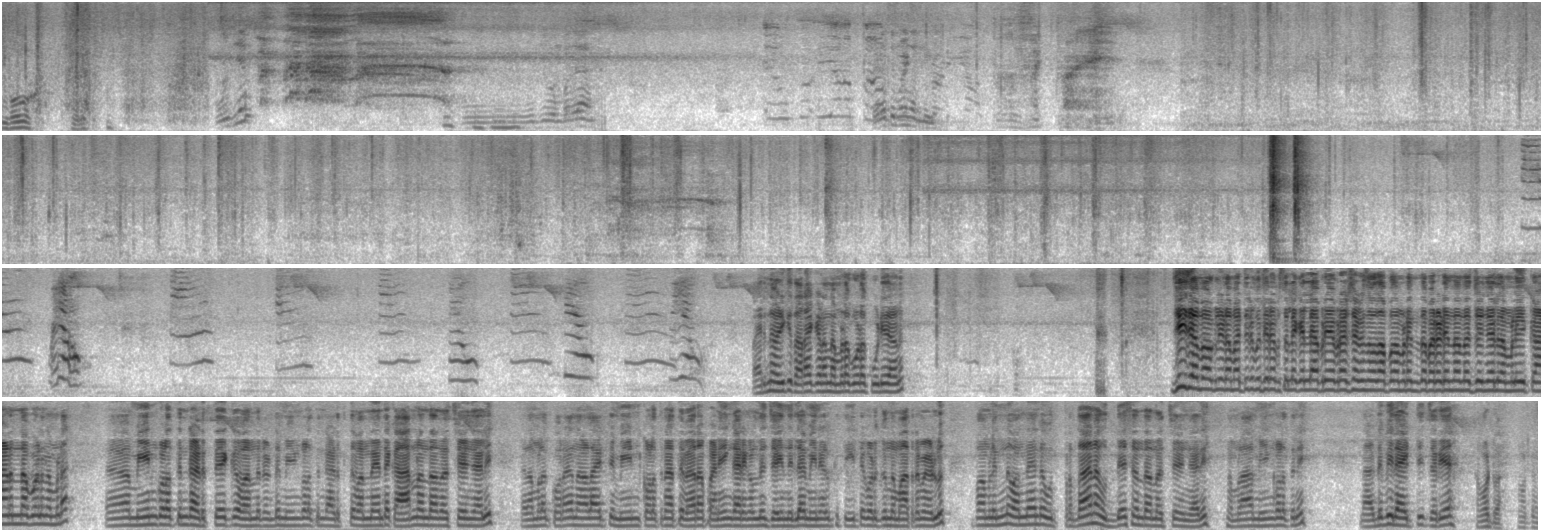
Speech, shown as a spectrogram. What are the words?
뭐 오지? 오지 원보다 그래도 뭔가 വരുന്ന വഴിക്ക് തറ കിടന്ന് നമ്മുടെ കൂടെ കൂടിയതാണ്. ജി ജമോഗ്ലിയുടെ മറ്റൊരു പുതിയ എപ്പിസോഡിലേക്ക് എല്ലാ പ്രിയ പ്രേക്ഷകർ അപ്പോൾ നമ്മുടെ ഇന്നത്തെ പരിപാടി എന്താണെന്ന് വെച്ച് കഴിഞ്ഞാൽ നമ്മൾ ഈ കാണുന്ന പോലെ നമ്മുടെ മീൻകുളത്തിന്റെ അടുത്തേക്ക് വന്നിട്ടുണ്ട്. മീൻകുളത്തിന്റെ അടുത്ത് വന്നതിന്റെ കാരണം എന്താണെന്ന് വെച്ച് കഴിഞ്ഞാൽ നമ്മൾ കുറേ നാളായിട്ട് മീൻകുളത്തിനകത്ത് വേറെ പണിയും കാര്യങ്ങളൊന്നും ചെയ്യുന്നില്ല. മീനുകൾക്ക് തീറ്റ കൊടുക്കുന്നത് മാത്രമേ ഉള്ളൂ. അപ്പോൾ നമ്മൾ ഇന്ന് വന്നതിന്റെ പ്രധാന ഉദ്ദേശം എന്താണെന്ന് വെച്ച് കഴിഞ്ഞാൽ നമ്മൾ ആ മീൻകുളത്തിന് നടുവിലായിട്ട് ചെറിയ അങ്ങോട്ട് വാ അങ്ങോട്ട്.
